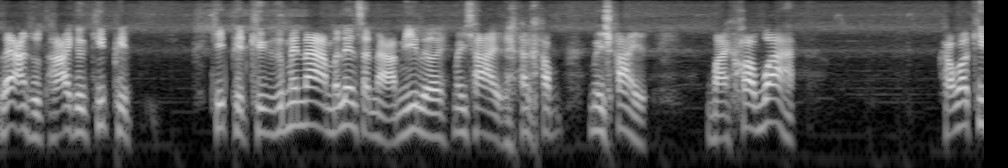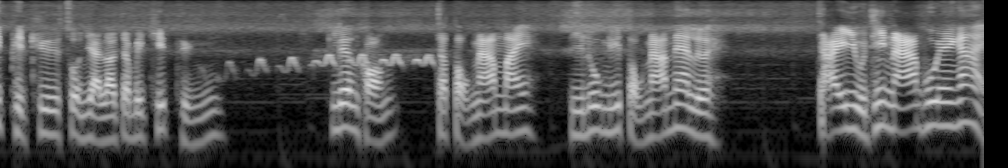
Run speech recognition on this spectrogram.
และอันสุดท้ายคือคิดผิด คิดผิดคือคือไม่น่ามาเล่นสนามนี้เลย ไม่ใช่นะครับ ไม่ใช่ หมายความว่าคำว่าคิดผิดคือส่วนใหญ่เราจะไปคิดถึงเรื่องของจะตกน้ำไหมตีลูกนี้ตกน้ำแน่เลย ใจอยู่ที่น้ำพูดง่าย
